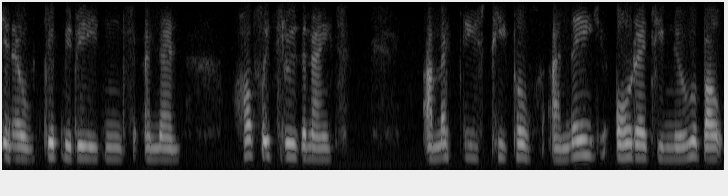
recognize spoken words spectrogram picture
you know, did my readings and then halfway through the night, I met these people and they already knew about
